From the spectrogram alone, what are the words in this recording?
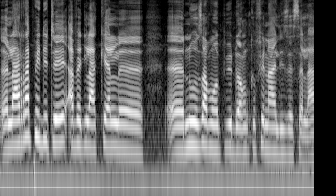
la rapidité avec laquelle euh, nous avons pu donc finaliser cela.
